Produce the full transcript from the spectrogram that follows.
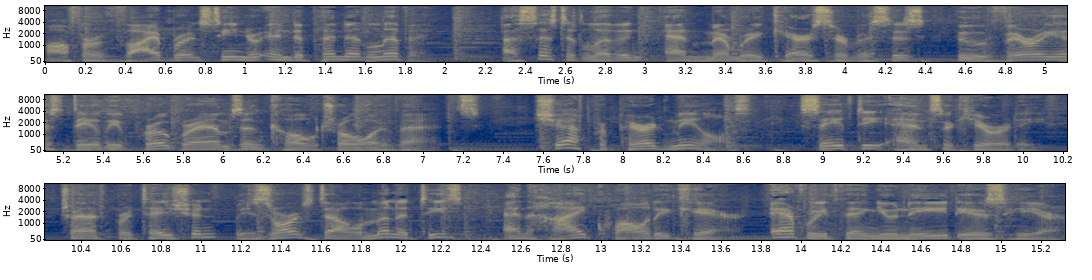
offer vibrant senior independent living, assisted living, and memory care services through various daily programs and cultural events. Chef prepared meals, safety and security, transportation, resort style amenities, and high quality care. Everything you need is here.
